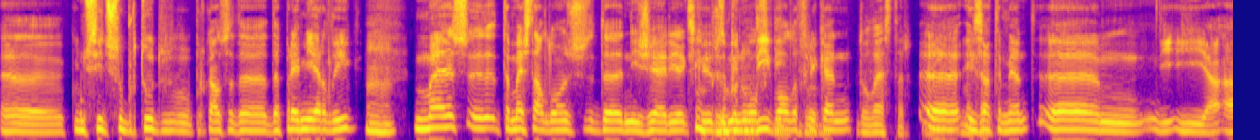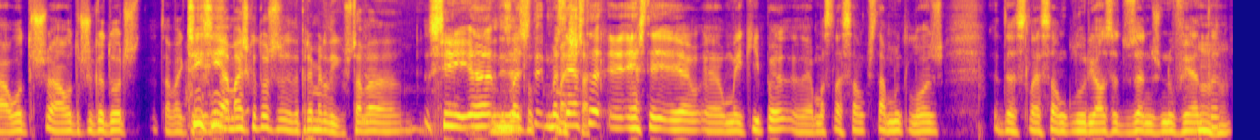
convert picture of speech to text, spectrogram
uh, conhecidos sobretudo por causa da, da Premier League, uhum. mas uh, também está longe da Nigéria, Sim, que dominou o futebol africano. Do, do Leicester. exatamente. e, e há, há, outros, há outros jogadores. Estava aqui sim, sim, há mais jogadores da Premier League. Estava sim, mas, mas esta, esta é, é, uma equipa, é uma seleção que está muito longe da seleção gloriosa dos anos 90. Uhum.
